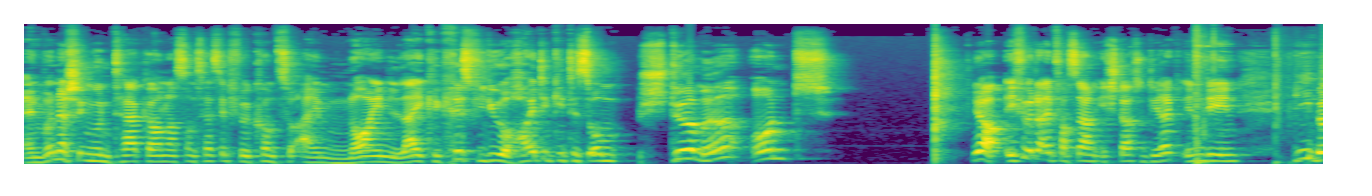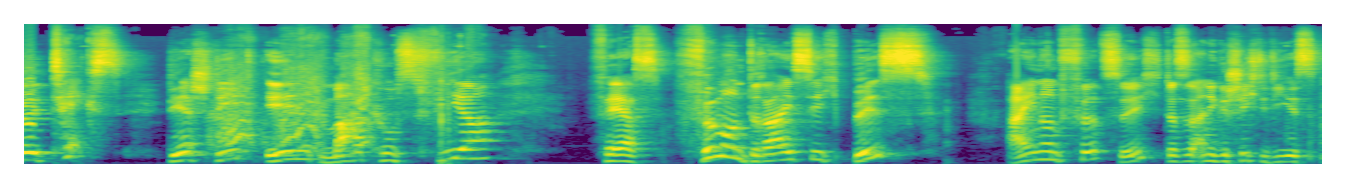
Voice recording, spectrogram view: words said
Einen wunderschönen guten Tag, Gauners, und herzlich willkommen zu einem neuen Like Chris Video. Heute geht es um Stürme und ja, ich würde einfach sagen, ich starte direkt in den Bibeltext. Der steht in Markus 4, Vers 35 bis 41. Das ist eine Geschichte, die ist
